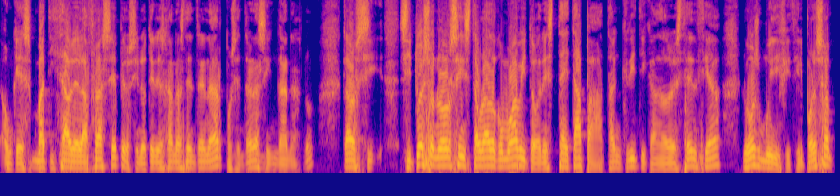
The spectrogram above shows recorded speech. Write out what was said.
aunque es matizable la frase, pero si no tienes ganas de entrenar, pues entrenas sin ganas, ¿no? Claro, si, si tú eso no lo has instaurado como hábito en esta etapa tan crítica de adolescencia, luego es muy difícil. Por eso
